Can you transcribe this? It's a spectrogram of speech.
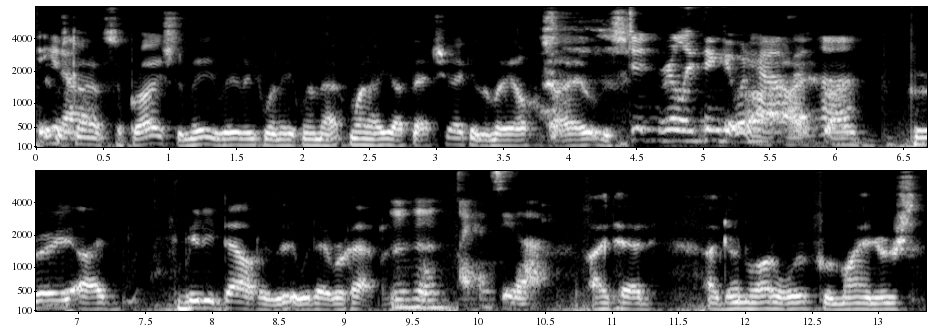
it you was know, kind of a surprise to me really when I, when that when I got that check in the mail. I was didn't really think it would I, happen, huh? I very I really doubted that it would ever happen. hmm I can see that. I'd had I've done a lot of work for miners.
